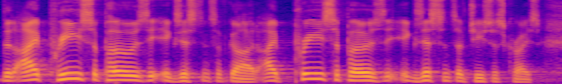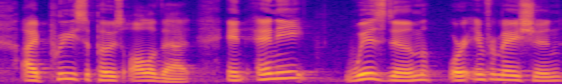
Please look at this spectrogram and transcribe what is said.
that I presuppose the existence of God, I presuppose the existence of Jesus Christ, I presuppose all of that, in any wisdom or information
